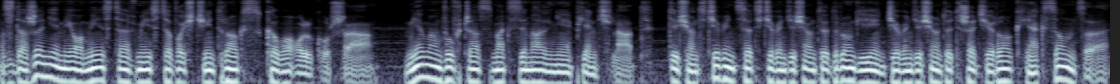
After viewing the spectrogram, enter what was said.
Zdarzenie miało miejsce w miejscowości Trox koło Olkusza. Miałam wówczas maksymalnie 5 lat. 1992-93 rok, jak sądzę,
